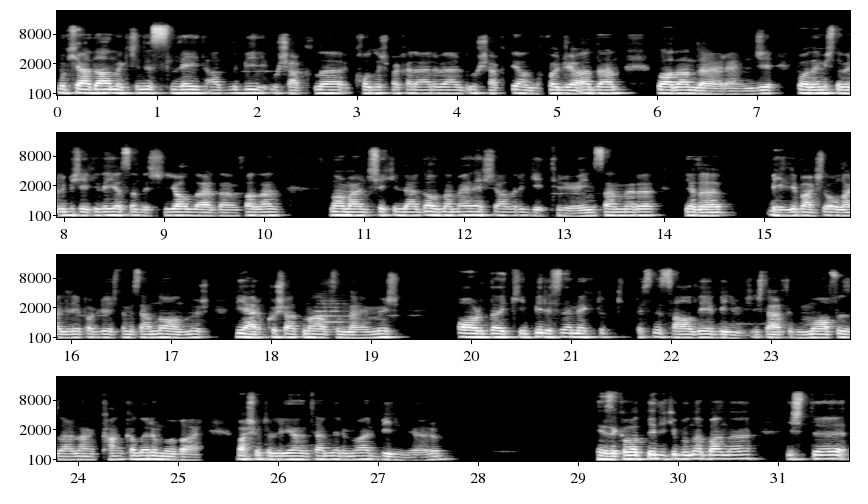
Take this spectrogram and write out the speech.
Bu kağıdı almak için de Slade adlı bir uşakla konuşma kararı verdi. Uşak diyor ama koca adam. Bu adam da öğrenci. Bu adam işte böyle bir şekilde yasa dışı yollardan falan normal şekillerde alınamayan eşyaları getiriyor insanlara ya da belli başlı olayları yapabiliyor. İşte mesela ne olmuş? Bir yer kuşatma altındaymış oradaki birisine mektup gitmesini sağlayabilmiş. İşte artık muhafızlardan kankaları mı var, başka türlü yöntemleri mi var bilmiyorum. Neyse Kıvat dedi ki buna bana işte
